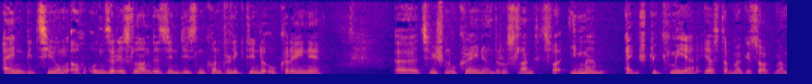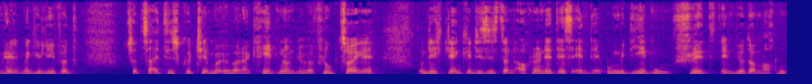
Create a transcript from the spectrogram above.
Einbeziehung auch unseres Landes in diesen Konflikt in der Ukraine äh, zwischen Ukraine und Russland. Es war immer ein Stück mehr. Erst wir gesagt, wir haben Helme geliefert. Zurzeit diskutieren wir über Raketen und über Flugzeuge. Und ich denke, das ist dann auch noch nicht das Ende. Und mit jedem Schritt, den wir da machen,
